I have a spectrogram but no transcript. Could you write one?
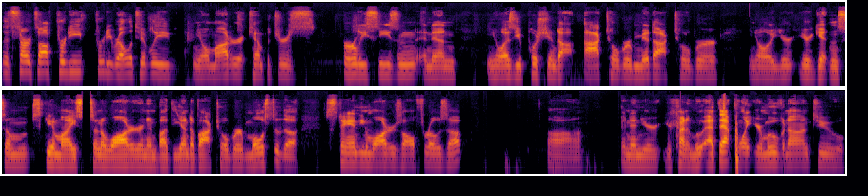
it starts off pretty pretty relatively you know moderate temperatures early season, and then you know as you push into October, mid October, you know you're you're getting some skim ice in the water, and then by the end of October, most of the standing waters all froze up. Uh, and then you're you're kind of mo- at that point you're moving on to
